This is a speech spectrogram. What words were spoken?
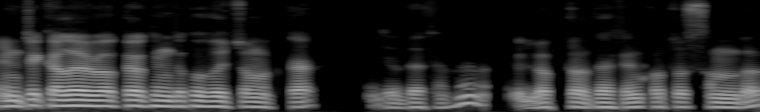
এন্টি কালার লকটাও কিন্তু খুবই চমৎকার। যে দেখেন হ্যাঁ? এই লকটাও দেখেন কত সুন্দর।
